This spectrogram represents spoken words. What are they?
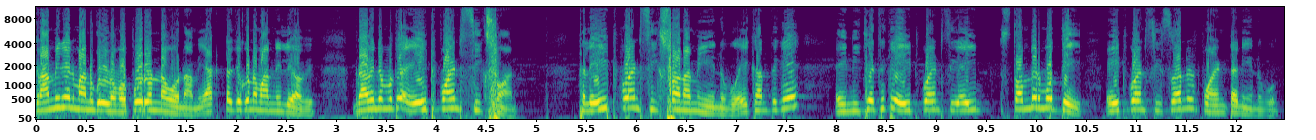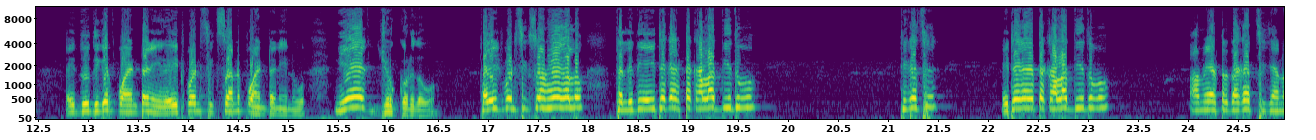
গ্রামীণের মানগুলো নেব পৌরর নেব না আমি একটা যে কোনো মান নিলে হবে। গ্রামীণের মধ্যে এইট পয়েন্ট সিক্স ওয়ান তাহলে এইট পয়েন্ট সিক্স ওয়ান আমি নেব। এখান থেকে, এই নিচে থেকে এইট পয়েন্ট এই স্তম্ভের মধ্যেই এইট পয়েন্ট সিক্স ওয়ানের পয়েন্টটা নিয়ে নেব। এই দুদিকের পয়েন্টটা নিয়ে এইট পয়েন্ট সিক্স ওয়ানের পয়েন্টটা নিয়ে নেব। নিয়ে যোগ করে দেবো। তাহলে এইট পয়েন্ট সিক্স ওয়ান হয়ে গেল। তাহলে দিয়ে এইটাকে একটা কালার দিয়ে দেবো। ঠিক আছে? এটাকে একটা কালার দিয়ে দেবো। আমি একটা দেখাচ্ছি যেন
